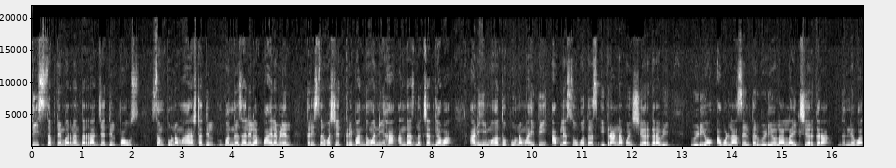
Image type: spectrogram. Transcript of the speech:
तीस सप्टेंबरनंतर राज्यातील पाऊस संपूर्ण महाराष्ट्रातील बंद झालेला पाहायला मिळेल. तरी सर्व शेतकरी बांधवांनी हा अंदाज लक्षात घ्यावा. आणि ही महत्त्वपूर्ण माहिती आपल्यासोबतच इतरांना पण शेअर करावी. व्हिडिओ आवडला असेल तर व्हिडिओला लाईक शेअर करा. धन्यवाद.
